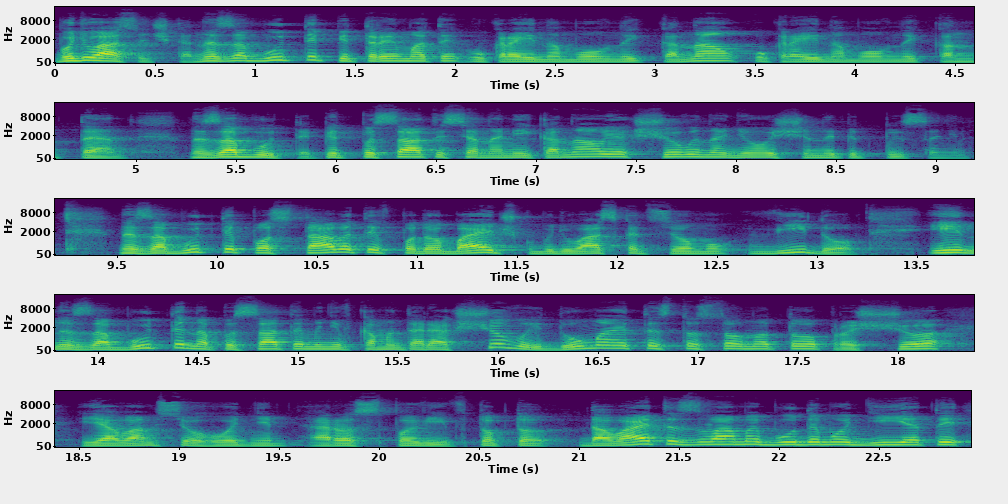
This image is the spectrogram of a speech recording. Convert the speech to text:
Будь ласочка, не забудьте підтримати україномовний канал, україномовний контент. Не забудьте підписатися на мій канал, якщо ви на нього ще не підписані. Не забудьте поставити вподобаєчку, будь ласка, цьому відео. І не забудьте написати мені в коментарях, що ви думаєте стосовно того, про що я вам сьогодні розповів. Тобто, давайте з вами будемо діяти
